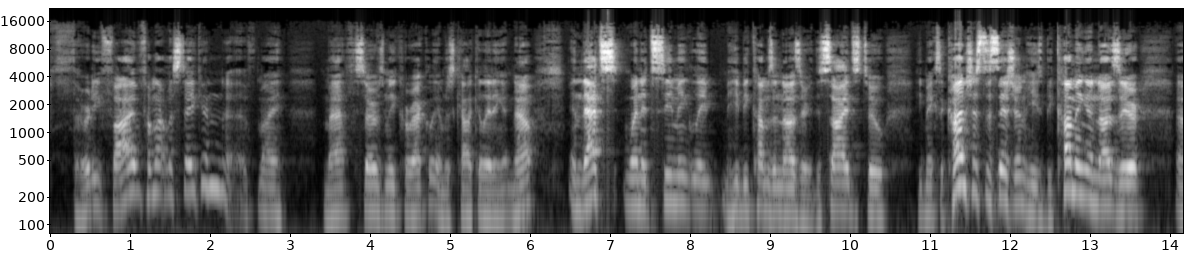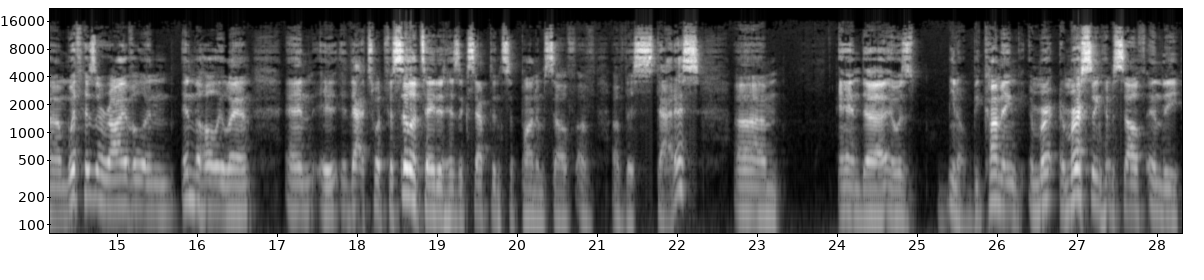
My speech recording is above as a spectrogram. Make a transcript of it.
35, if I'm not mistaken. If my math serves me correctly. I'm just calculating it now. And that's when it seemingly he becomes a Nazir. He decides to, he makes a conscious decision. He's becoming a Nazir um, with his arrival in, in the Holy Land. And it, that's what facilitated his acceptance upon himself of, of this status. Um, and uh, it was, you know, becoming, immer- immersing himself in the,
